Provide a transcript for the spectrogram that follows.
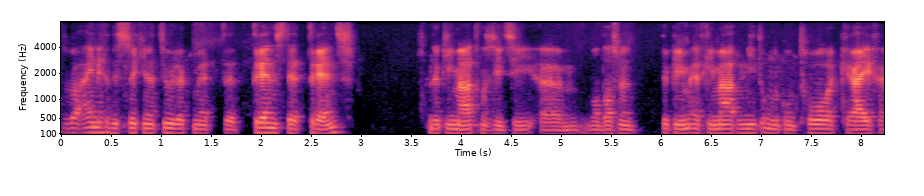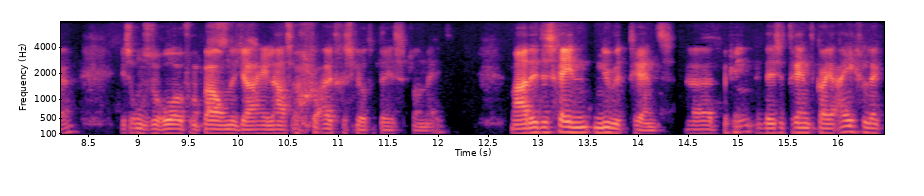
We eindigen dit stukje natuurlijk met uh, trends der trends de klimaattransitie. Um, want als we het klimaat niet onder controle krijgen, is onze rol over een paar honderd jaar helaas ook uitgespeeld op deze planeet. Maar dit is geen nieuwe trend. Het begin, deze trend kan je eigenlijk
